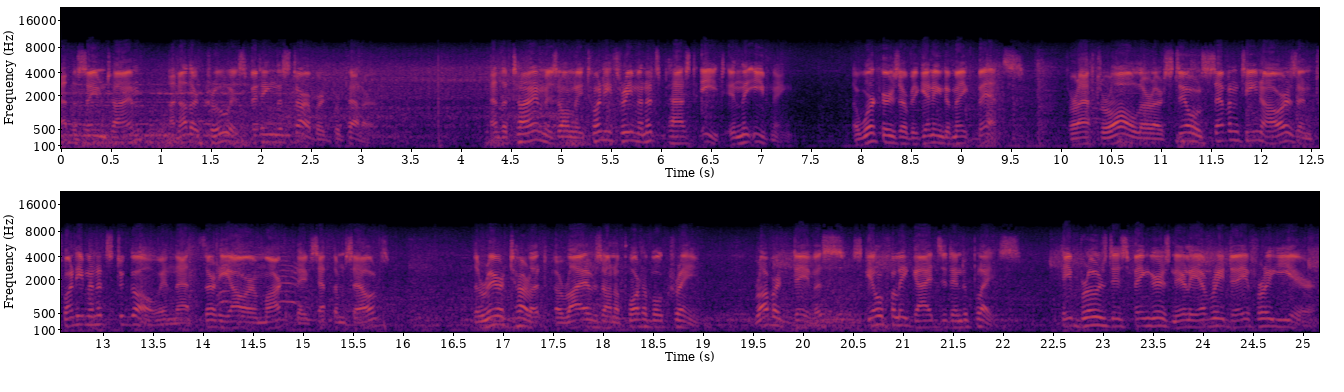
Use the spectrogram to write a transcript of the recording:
At the same time, another crew is fitting the starboard propeller. And the time is only 23 minutes past 8 in the evening. The workers are beginning to make bets. For after all, there are still 17 hours and 20 minutes to go in that 30-hour mark they've set themselves. The rear turret arrives on a portable crane. Robert Davis skillfully guides it into place. He bruised his fingers nearly every day for a year,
